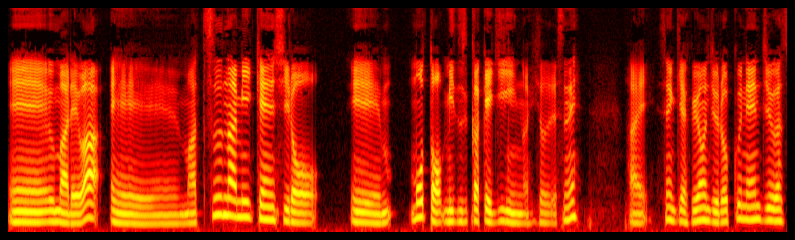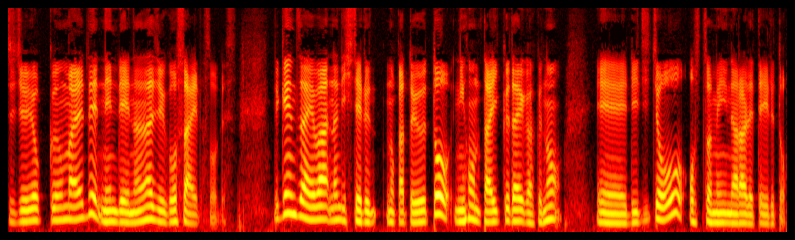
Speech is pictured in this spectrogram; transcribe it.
えー生まれは、えー松並健志郎、えー元水かけ議員の人ですね。はい。1946年10月14日生まれで年齢75歳だそうです。で、現在は何してるのかというと、日本体育大学の、えー理事長をお務めになられていると。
